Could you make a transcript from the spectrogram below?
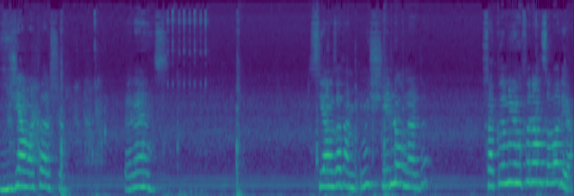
Yiyeceğim arkadaşlar. Enes. Siyah zaten bitmiş. Yellow nerede? Saklanıyor falansa var ya.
